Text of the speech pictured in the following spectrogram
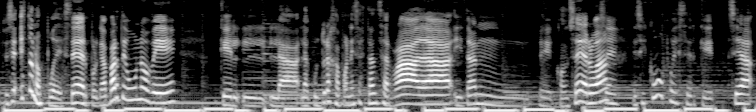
Yo decía, esto no puede ser, porque aparte uno ve que la cultura japonesa es tan cerrada y tan eh, conserva. Sí. Decís, ¿cómo puede ser que sea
